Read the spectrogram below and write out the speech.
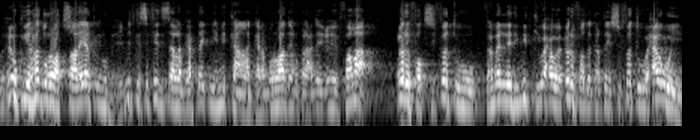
Wuxuu ku yidhi hadduu rabaa tusaalayaalka inuu bixiyo. Midka sifadiisa la gartay iyo midkaan la garan bur hadda inu kala cadayo fama curifat sifatuhu fama ladii midkii waxa wey curifat la gartay sifatuhu waxaa weeye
